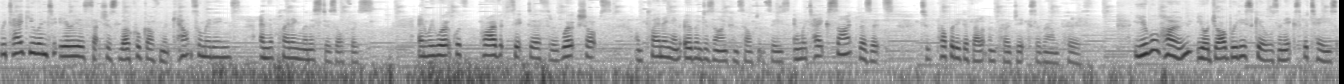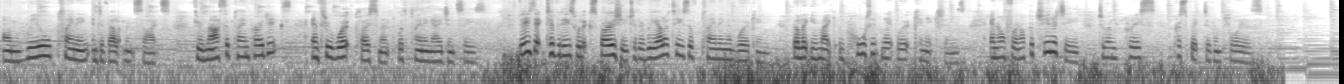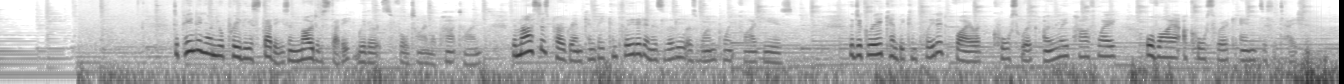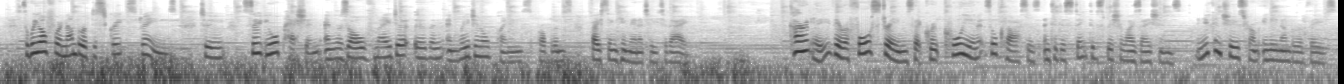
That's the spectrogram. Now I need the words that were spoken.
We take you into areas such as local government council meetings and the Planning Minister's office. And we work with private sector through workshops on planning and urban design consultancies and we take site visits to property development projects around Perth. You will hone your job-ready skills and expertise on real planning and development sites through master plan projects and through work placement with planning agencies. These activities will expose you to the realities of planning and working. They'll let you make important network connections and offer an opportunity to impress prospective employers. Depending on your previous studies and mode of study, whether it's full-time or part-time, the Master's program can be completed in as little as 1.5 years. The degree can be completed via a coursework only pathway or via a coursework and dissertation. So we offer a number of discrete streams to suit your passion and resolve major urban and regional planning problems facing humanity today. Currently, there are four streams that group core units or classes into distinctive specialisations, and you can choose from any number of these.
